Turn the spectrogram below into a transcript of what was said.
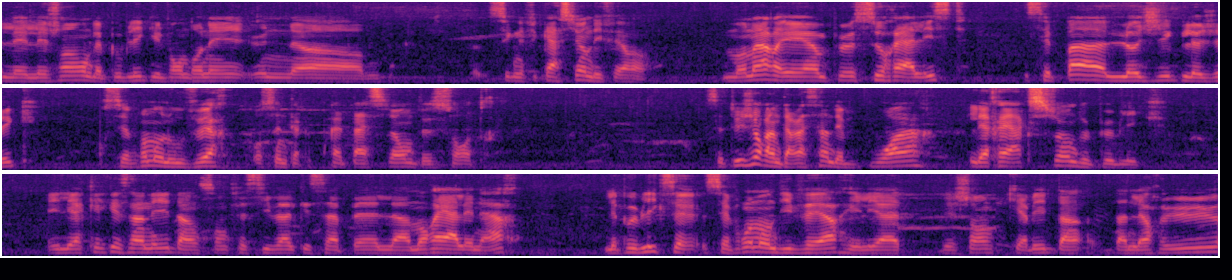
Les, les, gens, le public, ils vont donner une euh, signification différente. Mon art est un peu surréaliste. C'est pas logique, logique. C'est vraiment ouvert aux interprétations des autres. C'est toujours intéressant de voir les réactions du public. Il y a quelques années, dans son festival qui s'appelle Montréal en Art, le public, c'est vraiment divers. Il y a des gens qui habitent dans, dans la rue,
